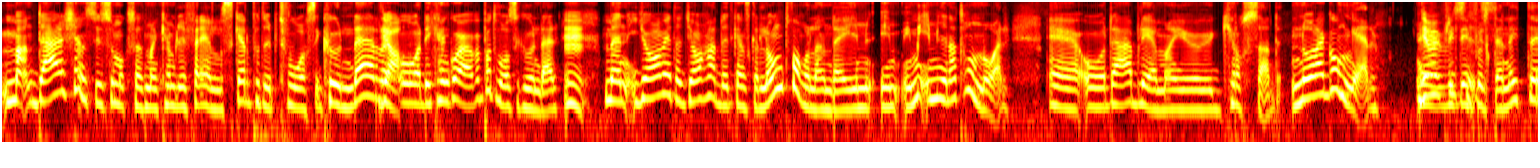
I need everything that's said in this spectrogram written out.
man, där känns det som också att man kan bli förälskad på typ två sekunder Ja. och det kan gå över på två sekunder. Men jag vet att jag hade ett ganska långt förhållande i, i, i, i mina tonår eh, och där blev man ju krossad några gånger. Ja, Eh, men vilket är precis. fullständigt eh,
